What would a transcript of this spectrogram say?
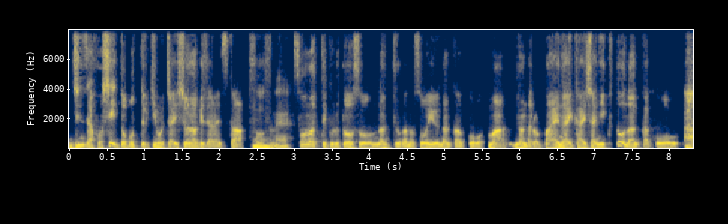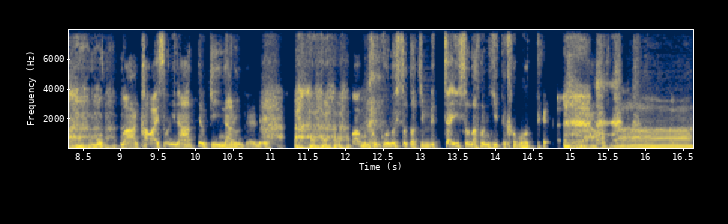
人材欲しいと思ってる気持ちは一緒なわけじゃないですか。そうですね。そうなってくると、そう、なんていうのかな、そういうなんかこう、まあ、なんだろう、映えない会社に行くと、なんかこう、も まあ、かわいそうになっていう気になるんだよね。まあ、ここの人たちめっちゃいい人なのにとか思って。なるほどな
